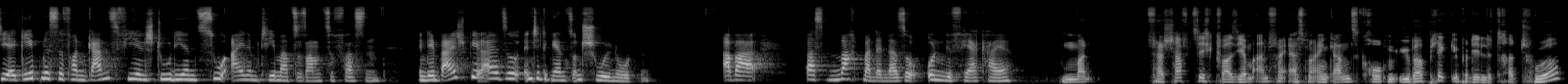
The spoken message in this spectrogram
die Ergebnisse von ganz vielen Studien zu einem Thema zusammenzufassen. In dem Beispiel also Intelligenz und Schulnoten. Aber was macht man denn da so ungefähr, Kai? Man verschafft sich quasi am Anfang erstmal einen ganz groben Überblick über die Literatur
